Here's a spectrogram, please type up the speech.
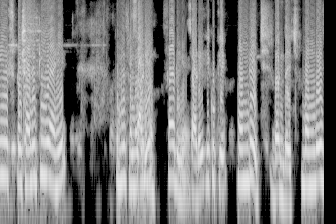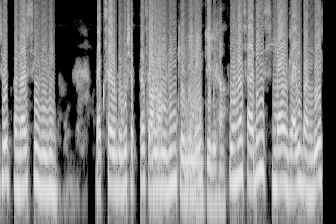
ही स्पेशालिटी आहे. तुम्ही समजून साडी? घ्या. साडी आहे. साडी ही कुठली? Bandhej. Bandhej. Bandhej with Banarasi weaving back side बघू शकता सगळं हा, हा. विविंग केलेले. Weaving केले हा. पूर्ण साडी स्मॉल ड्राय बांदेज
